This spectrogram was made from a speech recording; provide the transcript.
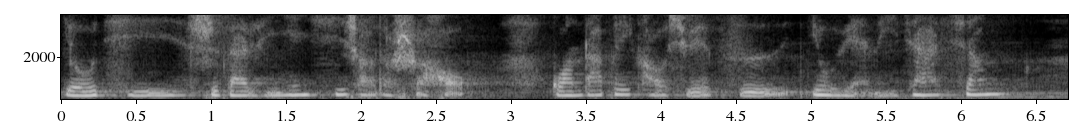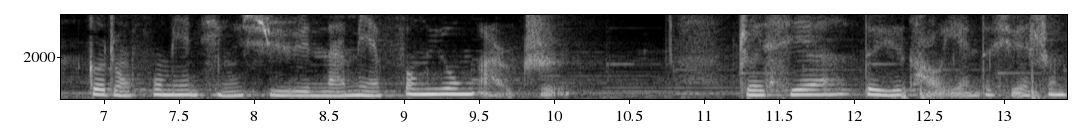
尤其是在人烟稀少的时候，广大备考学子又远离家乡，各种负面情绪难免蜂拥而至，这些对于考研的学生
